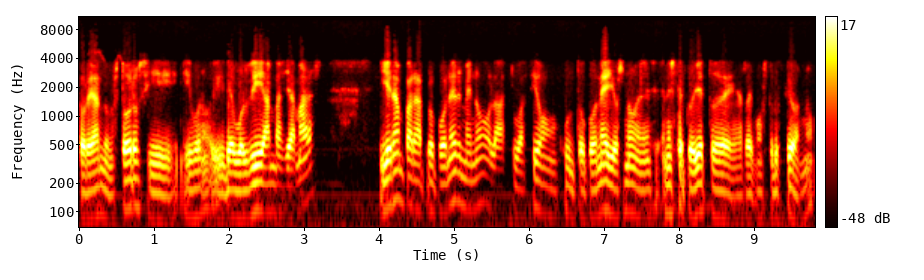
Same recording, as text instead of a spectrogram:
unos toros y, bueno, y devolví ambas llamadas y eran para proponerme no la actuación junto con ellos no en, este proyecto de reconstrucción no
